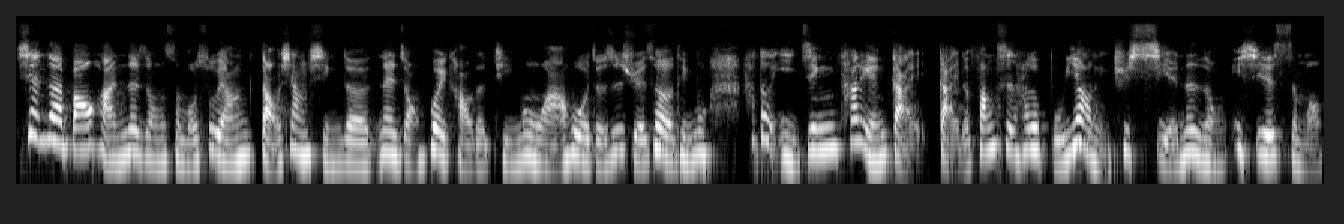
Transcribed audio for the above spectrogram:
现在包含那种什么素养导向型的那种会考的题目啊，或者是学测的题目，他都已经他连改改的方式，他都不要你去写那种一些什么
